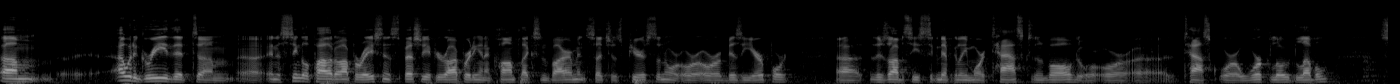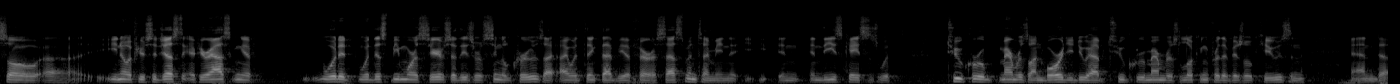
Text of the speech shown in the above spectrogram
um, I would agree that, um, uh, in a single pilot operation, especially if you're operating in a complex environment such as Pearson or, or, or a busy airport, Uh, There's obviously significantly more tasks involved or, or a task or a workload level. So, uh, you know, if you're suggesting, if you're asking if, would it, would this be more serious if these were single crews? I, I would think that'd be a fair assessment. I mean, in, in these cases with two crew members on board, you do have two crew members looking for the visual cues and, and, uh,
